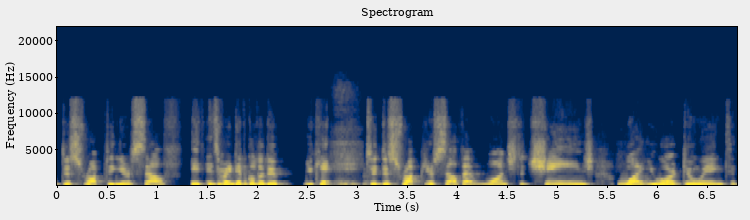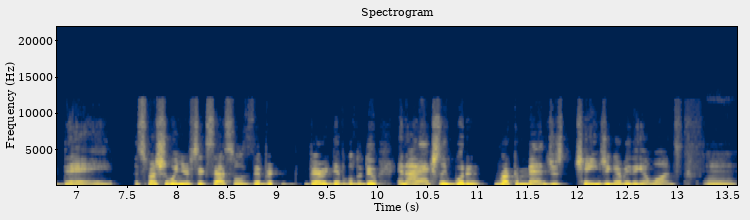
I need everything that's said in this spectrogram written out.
disrupting yourself, it, it's very difficult to do. You can't, to disrupt yourself at once, to change what you are doing today especially when you're successful, is very difficult to do. And I actually wouldn't recommend just changing everything at once. Mm.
